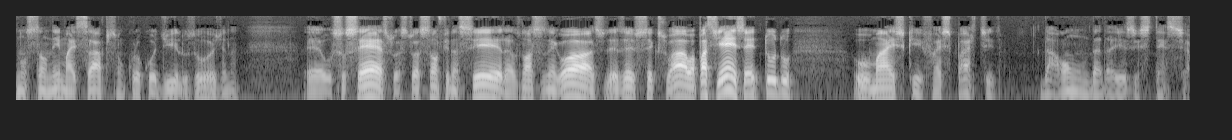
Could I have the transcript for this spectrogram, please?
não são nem mais sapos, são crocodilos hoje, né? É, o sucesso, a situação financeira, os nossos negócios, o desejo sexual, a paciência e tudo o mais que faz parte da onda da existência.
